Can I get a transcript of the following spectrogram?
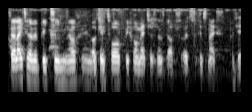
So I like to have a big team, you know, and we can talk before matches and stuff. So it's it's nice. Okay.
